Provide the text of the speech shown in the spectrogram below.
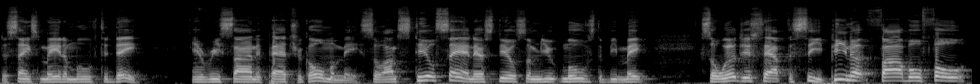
the Saints made a move today and re-signing Patrick Omameh. So I'm still saying there's still some moves to be made. So we'll just have to see. Peanut 504,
